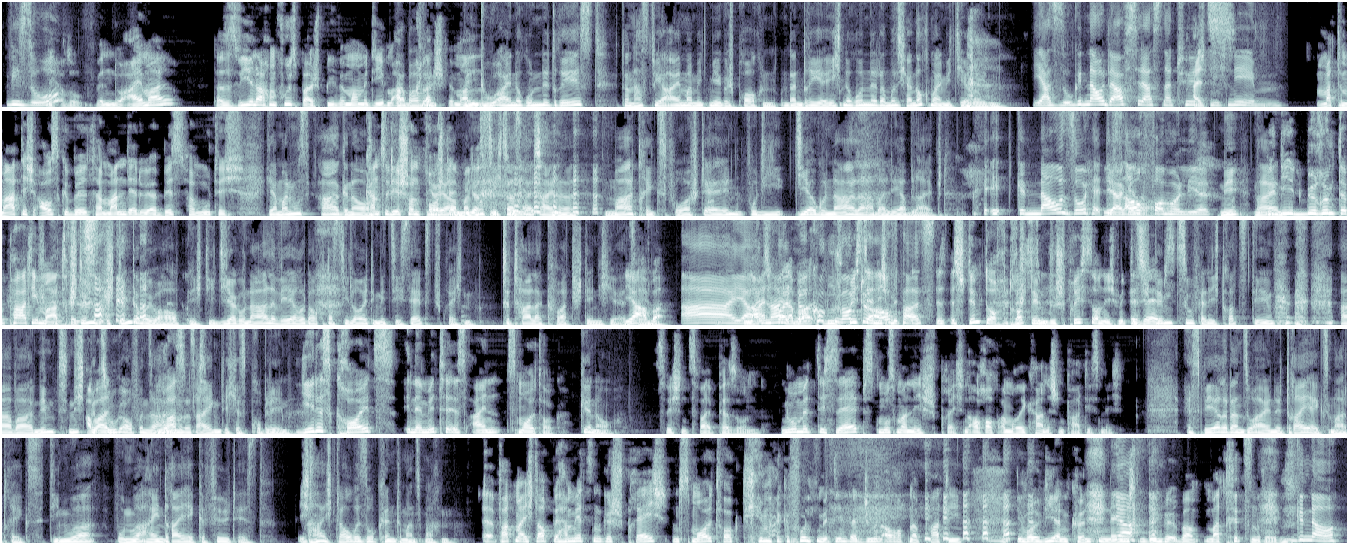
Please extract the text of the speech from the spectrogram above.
Wieso? Nee, also wenn du einmal Das ist wie nach einem Fußballspiel, wenn man mit jedem Ja, aber wenn, abklatscht. Wenn, man, wenn du eine Runde drehst, dann hast du ja einmal mit mir gesprochen. Und dann drehe ich eine Runde, dann muss ich ja nochmal mit dir reden. Ja, so genau darfst du das natürlich Als- nicht nehmen. mathematisch ausgebildeter Mann, der du ja bist, vermute ich, Ja, man muss, ah, genau. kannst du dir schon ja, vorstellen, ja, man wie das muss sich das als eine Matrix vorstellen, wo die Diagonale aber leer bleibt. genau so hätte ich Ja, es genau. auch formuliert. Nee, nein. Die berühmte Party-Matrix. Stimmt, stimmt aber überhaupt nicht. Die Diagonale wäre doch, dass die Leute mit sich selbst sprechen. Totaler Quatsch, den ich hier erzähle. Ja, aber Ah, ja, nein, ich nein, wollte aber nur gucken, du sprichst ob du ja nicht aufpasst. mit. Es, es stimmt doch trotzdem. stimmt. Du sprichst doch nicht mit dir es stimmt selbst. zufällig trotzdem, aber nimmt nicht Aber Bezug auf unser anderes eigentliches Problem. Jedes Kreuz in der Mitte ist ein Smalltalk Genau. zwischen zwei Personen. Nur mit sich selbst muss man nicht sprechen, auch auf amerikanischen Partys nicht. Es wäre dann so eine Dreiecksmatrix, die nur, wo nur ein Dreieck gefüllt ist. Ich- ah, ich glaube, so könnte man es machen. Äh, warte mal, ich glaube, wir haben jetzt ein Gespräch, ein Smalltalk-Thema gefunden, mit dem wir June auch auf einer Party involvieren könnten, nämlich Ja. indem wir über Matrizen reden. Genau.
